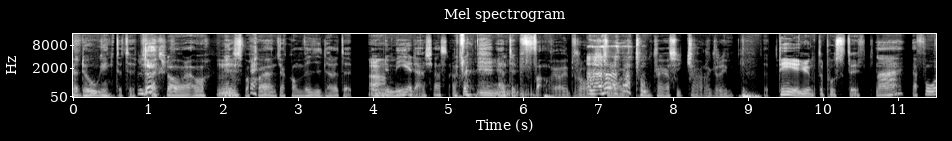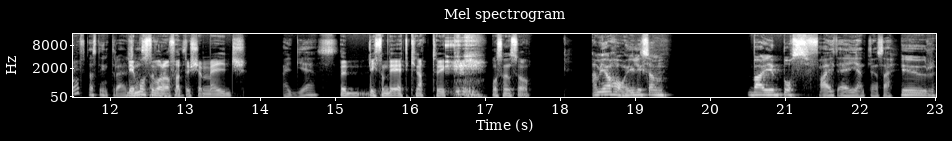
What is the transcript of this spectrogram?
jag dog inte typ. Jag klarar, åh, Mm. det var skönt, jag kom vidare typ. Ja. Det blir mer den känslan. Mm. Än typ, fan vad jag är bra, jag tog den, jag är så jävla grym. Det är ju inte positivt. Nej, jag får oftast inte den Det känslan måste vara för att faktiskt. du kör mage. I guess. För liksom det är ett knapptryck och sen så. Ja, men jag har ju liksom, varje bossfight är egentligen så här, hur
